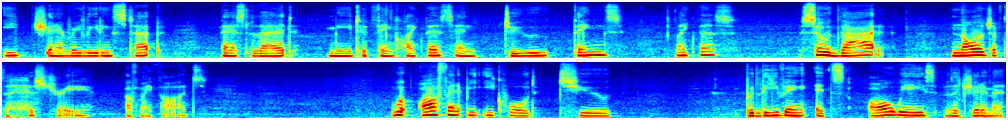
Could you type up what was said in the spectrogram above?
each and every leading step that has led me to think like this and do things like this. So that knowledge of the history of my thoughts will often be equaled to believing it's always legitimate.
